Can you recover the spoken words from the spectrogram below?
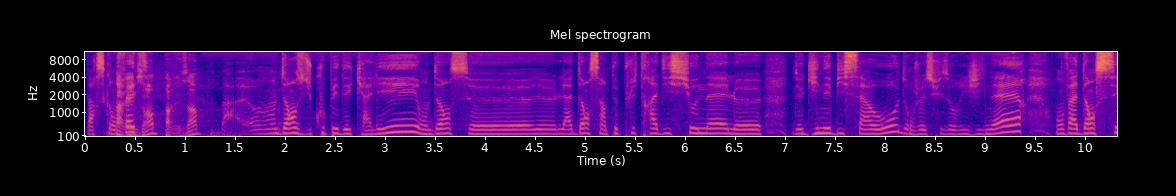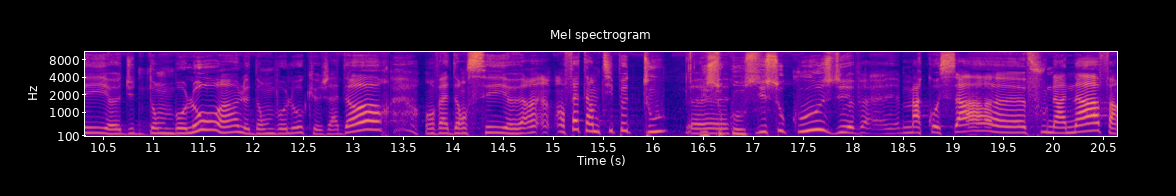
Parce qu'en Par fait, exemple, par exemple. Bah, on danse du coupé décalé, on danse euh, la danse un peu plus traditionnelle euh, de Guinée-Bissau, dont je suis originaire. On va danser euh, du dombolo, hein, le dombolo que j'adore. On va danser, un- en fait, un petit peu de tout. Du soukous. Du soukous, du makossa, funana. Enfin,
